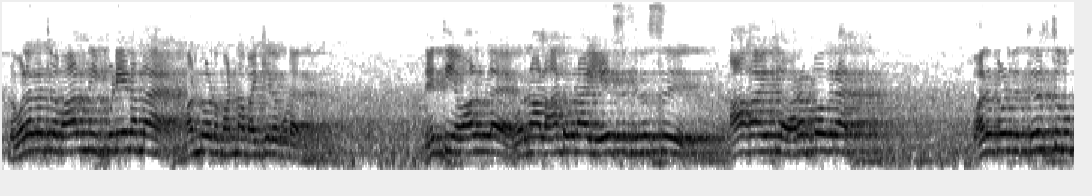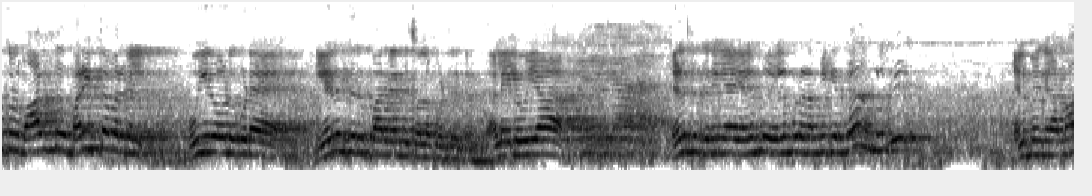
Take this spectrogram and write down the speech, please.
இந்த உலகத்தில் வாழ்ந்து இப்படியே நம்ம மண்ணோட மண்ணை வைக்கிறக்கூடாது நித்திய வாழ்வுல ஒரு நாள் ஆண்டவராக இயேசு கிறிஸ்து ஆகாயத்தில் வரப்போகிறார். வரும்பொழுது கிறிஸ்துவுக்குள் வாழ்ந்து மறித்தவர்கள் உயிரோடு கூட எழுந்திருப்பார்கள் என்று சொல்லப்பட்டிருக்கிறது. அலையிலூயா எழுந்துக்கிறீங்க எலும்பு எலும்புற நம்பிக்கை இருக்கா உங்களுக்கு? எலும்புங்களாமா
